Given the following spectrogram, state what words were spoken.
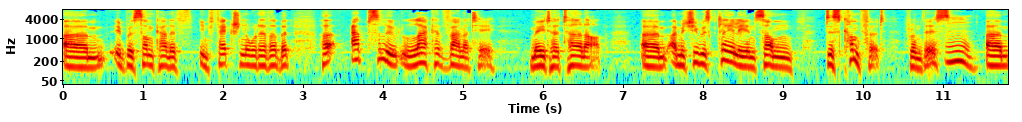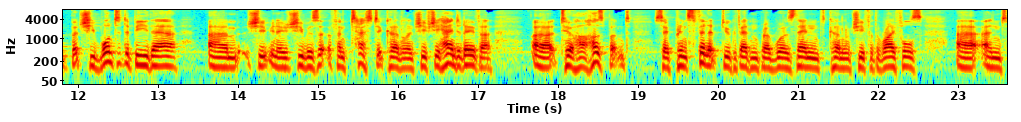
Um, it was some kind of infection or whatever, but her absolute lack of vanity made her turn up. Um, I mean, she was clearly in some discomfort from this, mm. um, but she wanted to be there. Um, she, you know, she was a fantastic colonel in chief. She handed over uh, to her husband. So Prince Philip, Duke of Edinburgh, was then colonel in chief of the Rifles, uh, and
